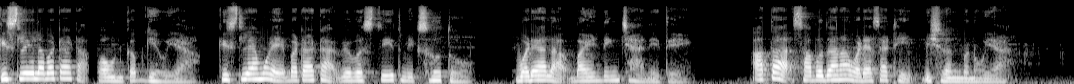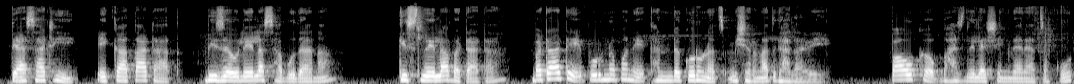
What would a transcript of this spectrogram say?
किसलेला बटाटा पाऊन कप घेऊया. किसल्यामुळे बटाटा व्यवस्थित मिक्स होतो. वड्याला बाइंडिंग छान येते. आता साबुदाणा वड्यासाठी मिश्रण बनवूया. त्यासाठी एका ताटात भिजवलेला साबुदाणा किसलेला बटाटा बटाटे पूर्णपणे थंड करूनच मिश्रणात घालावे. पाव कप भाजलेल्या शेंगदाण्याचा कूट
